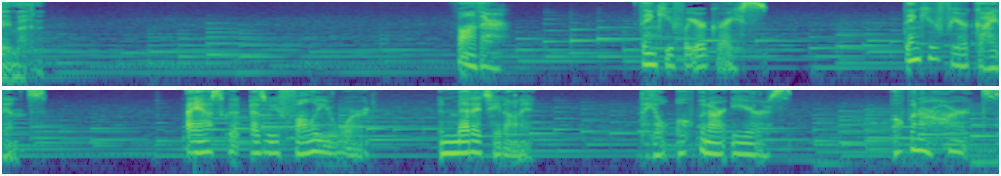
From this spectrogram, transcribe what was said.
amen. Father, thank you for your grace. Thank you for your guidance. I ask that as we follow your word and meditate on it, that you'll open our ears, open our hearts,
